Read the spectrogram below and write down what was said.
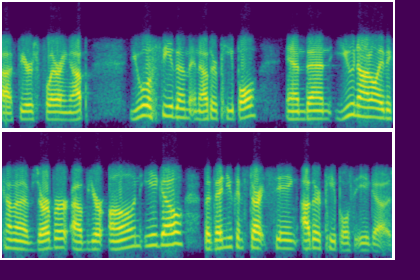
uh, fears flaring up, you will see them in other people, and then you not only become an observer of your own ego, but then you can start seeing other people's egos.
